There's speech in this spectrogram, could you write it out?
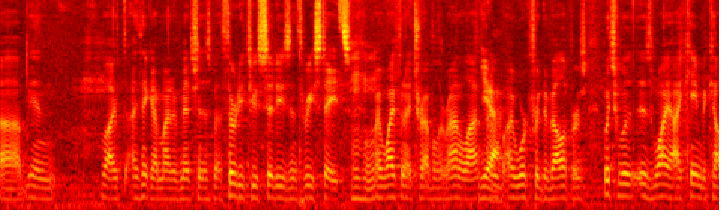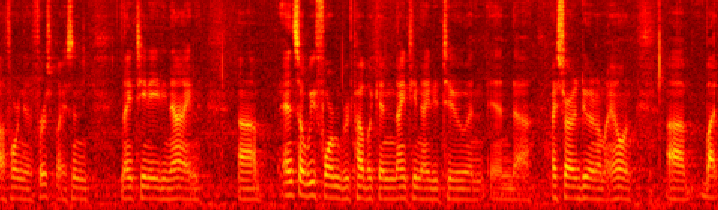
uh, in, well, I, I think I might have mentioned this, but 32 cities in three states. My wife and I traveled around a lot. Yeah. I, I worked for developers, which was, is why I came to California in the first place. in 1989. Uh, and so we formed Republic in 1992, and, and uh, I started doing it on my own. Uh, but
